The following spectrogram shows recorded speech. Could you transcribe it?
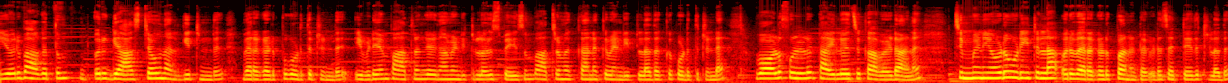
ഈ ഒരു ഭാഗത്തും ഒരു ഗ്യാസ് സ്റ്റൗ നൽകിയിട്ടുണ്ട്. വിറകടുപ്പ് കൊടുത്തിട്ടുണ്ട്. ഇവിടെയും പാത്രം കഴുകാൻ വേണ്ടിയിട്ടുള്ള ഒരു സ്പേസും പാത്രം വെക്കാനൊക്കെ വേണ്ടിയിട്ടുള്ളതൊക്കെ കൊടുത്തിട്ടുണ്ട്. വാൾ ഫുള്ള് ടൈൽ വെച്ച് കവേർഡാണ് ചിമ്മിണിയോട് കൂടിയിട്ടുള്ള ഒരു വിറകടുപ്പാണ് കേട്ടോ ഇവിടെ സെറ്റ് ചെയ്തിട്ടുള്ളത്.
